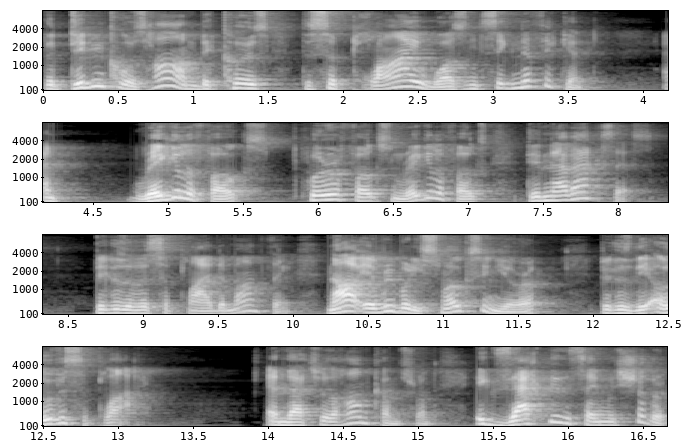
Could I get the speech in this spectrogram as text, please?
that didn't cause harm because the supply wasn't significant. And regular folks, poorer folks and regular folks, didn't have access because of a supply demand thing. Now everybody smokes in Europe because of the oversupply. And that's where the harm comes from. Exactly the same with sugar.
